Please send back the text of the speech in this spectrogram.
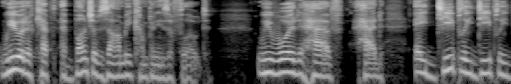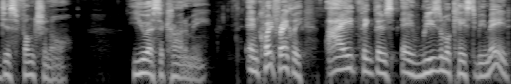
we would have kept a bunch of zombie companies afloat. We would have had a deeply, deeply dysfunctional US economy. And quite frankly, I think there's a reasonable case to be made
